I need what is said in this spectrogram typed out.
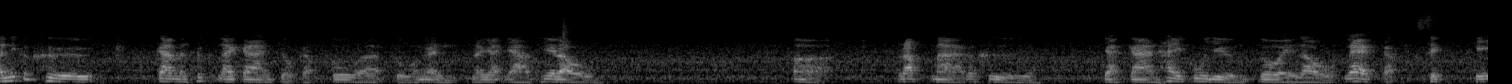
อันนี้ก็คือการบันทึกรายการเกี่ยวกับตัวตั๋วเงินระยะยาวที่เราเรับมาก็คือจากการให้กู้ยืมโดยเราแลกกับสิทธิ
